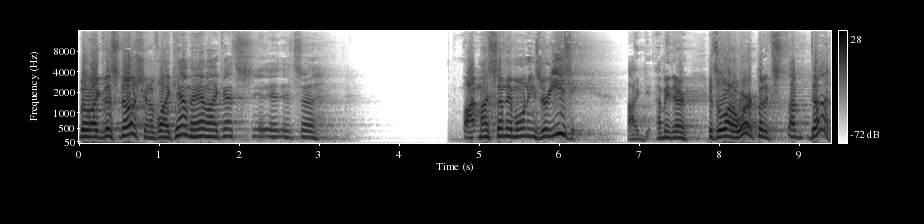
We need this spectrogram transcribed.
But like this notion of like, yeah, man, like that's it, it's a. Uh, my Sunday mornings are easy. I, I mean, they're, it's a lot of work, but it's I'm done.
